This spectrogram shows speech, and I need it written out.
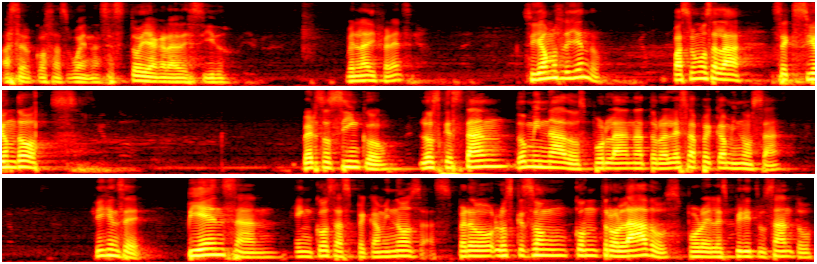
hacer cosas buenas. Estoy agradecido. ¿Ven la diferencia? Sigamos leyendo. Pasemos a la sección 2. Verso 5. Los que están dominados por la naturaleza pecaminosa, fíjense, piensan en cosas pecaminosas, pero los que son controlados por el Espíritu Santo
